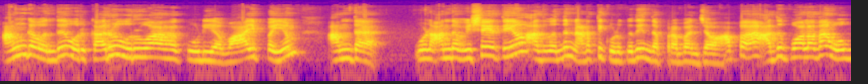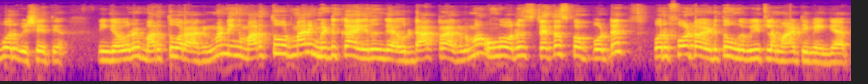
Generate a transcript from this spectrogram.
அங்கே வந்து ஒரு கரு உருவாகக்கூடிய வாய்ப்பையும் அந்த உண- அந்த விஷயத்தையும் அது வந்து நடத்தி கொடுக்குது இந்த பிரபஞ்சம். அப்போ அது போல தான் ஒவ்வொரு விஷயத்தையும். நீங்கள் ஒரு மருத்துவர் ஆகணுமா? நீங்கள் மருத்துவர் மாதிரி மிடுக்காக இருங்க. ஒரு டாக்டர் ஆகணுமா? உங்கள் ஒரு ஸ்டெத்தஸ்கோப் போட்டு ஒரு ஃபோட்டோ எடுத்து உங்கள் வீட்டில் மாட்டி வைங்க.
